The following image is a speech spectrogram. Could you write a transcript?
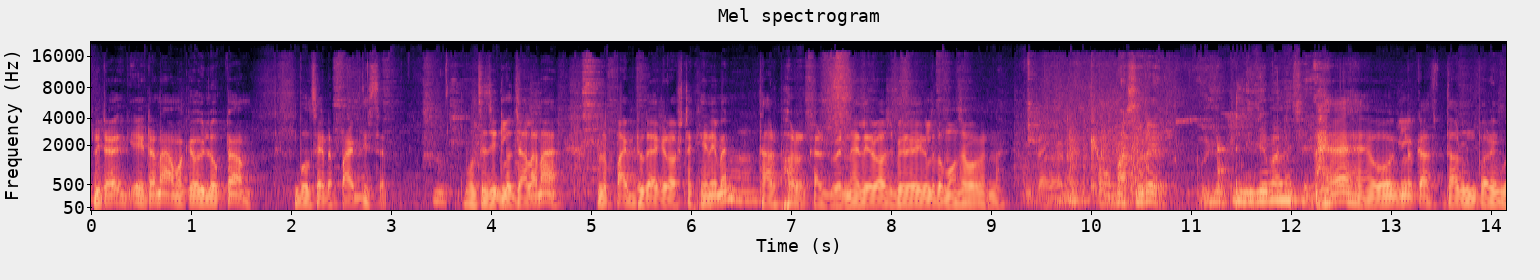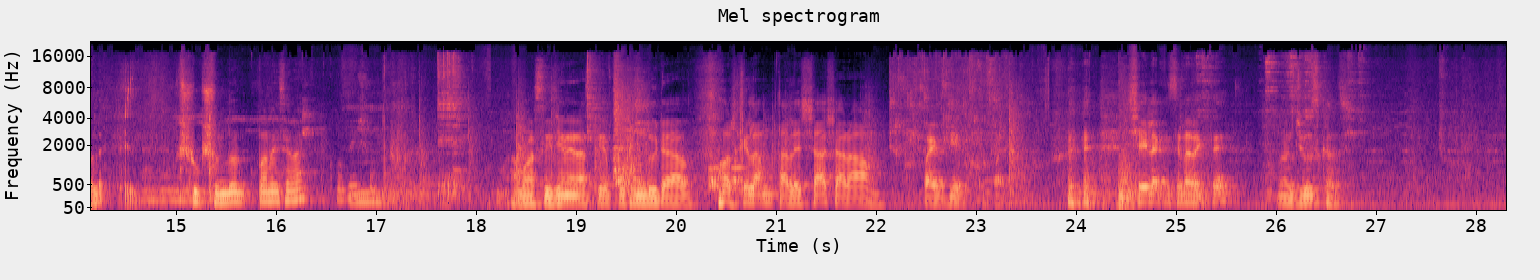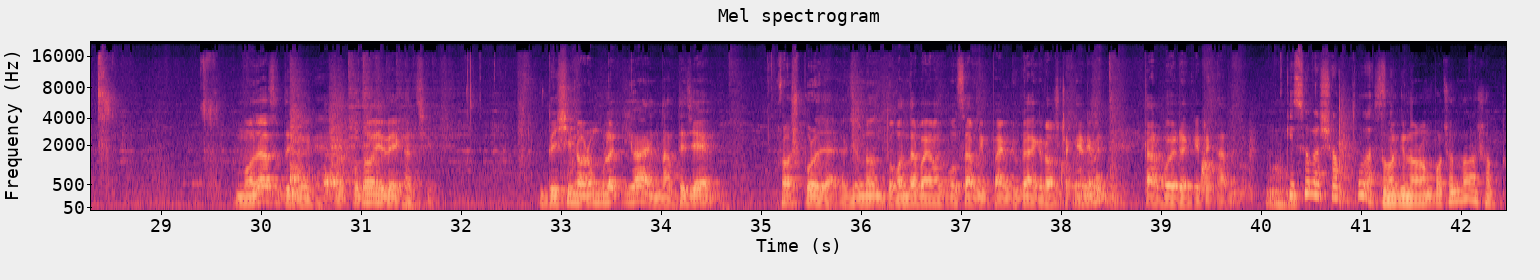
এটা এটা না আমাকে ওই লোকটা বলছে একটা পাইপ দিচ্ছে বলছে যেগুলো জ্বালা না পাইপ ঢুকে আগে রসটা খেয়ে নেবেন তারপর কাটবেন। নাহলে রস বের হয়ে গেলে তো মজা পাবেন না। নিজে বানিয়েছে? হ্যাঁ হ্যাঁ ও ওগুলোর কাজ দারুণ পারে বলে। খুব সুন্দর বানাইছে না? খুবই সুন্দর। আমরা সিজনের আজকে প্রথম দুইটা ফল খেলাম তালের শ্বাস আর আম। পাইপ দিয়ে সেই লাগতেছে না দেখতে জুস খাচ্ছি। মজা আছে দুই খেয়ে আমি প্রথম এইভাবে খাচ্ছি। বেশি নরমগুলো কি হয় নাতে যে রস পড়ে যায় ওই জন্য দোকানদার ভাই আমাকে বলছে আপনি পাইপ ঢুকে আগে রসটা খেয়ে নেবেন তারপর এটা কেটে খাবেন। কিছু আবার শক্ত আছে। তোমার কি নরম পছন্দ না শক্ত?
